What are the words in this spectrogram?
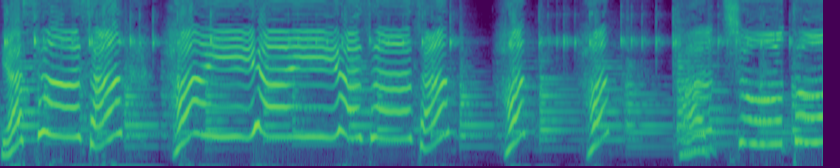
やささはいはいやささはは八丁と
